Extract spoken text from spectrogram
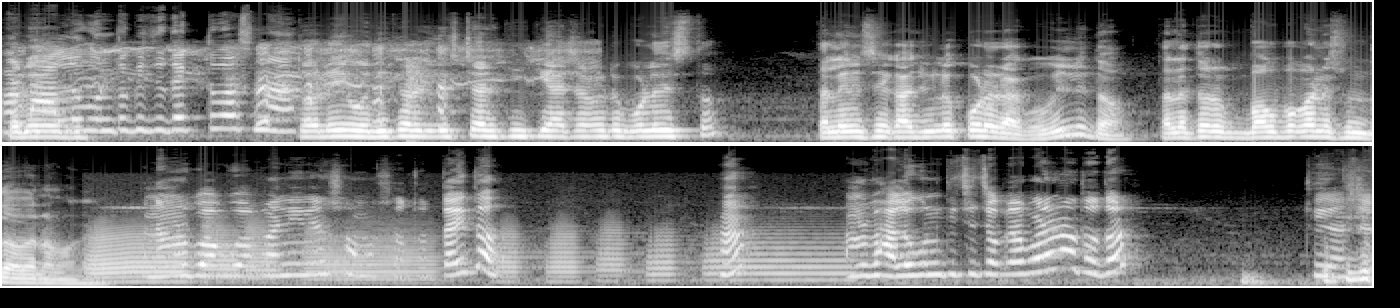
তোর এই ভালো তো কিছু দেখতে পাস না? তোর এই অধিকারের লিস্টে আর কি কি আছে আমাকে একটু বলে দিস তো? তাহলে আমি সেই কাজগুলো করে রাখব বুঝলি তো? তাহলে তোর বক বকানি শুনতে হবে না আমাকে। মানে আমার বক বকানি নিয়ে সমস্যা তো তাই তো? হ্যাঁ? আমার ভালো গুণ কিছু চোখে পড়ে না তো তোর? ঠিক আছে কিছু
